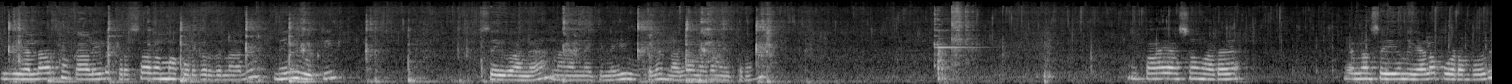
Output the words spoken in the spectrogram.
இது எல்லாருக்கும் காலையில் பிரசாதமாக கொடுக்கறதுனால நெய் ஊற்றி செய்வாங்க. நான் இன்னைக்கு நெய் ஊற்றல நல்லெண்ணெய் தான் ஊற்றுறேன் பாயாசம் வடை எல்லாம் செய்யணும். இலை போடும்போது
